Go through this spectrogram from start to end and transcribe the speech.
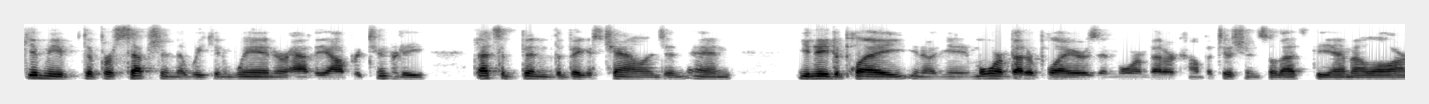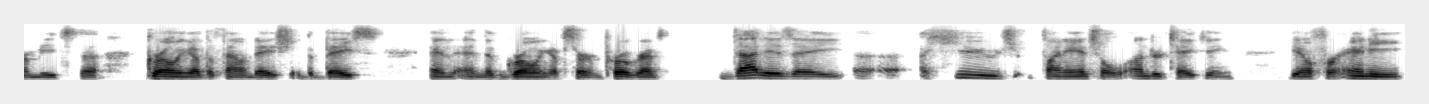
give me the perception that we can win or have the opportunity. That's been the biggest challenge, and and you need to play. You know, you need more and better players and more and better competition. So that's the MLR meets the growing of the foundation, the base, and and the growing of certain programs that is a, a, a huge financial undertaking, you know, for any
